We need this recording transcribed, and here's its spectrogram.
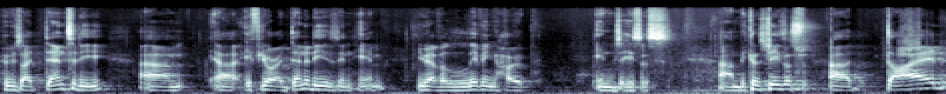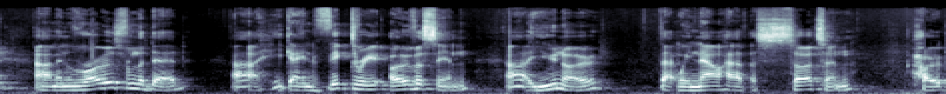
whose identity, um, if your identity is in him, you have a living hope in Jesus. Um, because Jesus died um, and rose from the dead, he gained victory over sin. you know that we now have a certain hope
